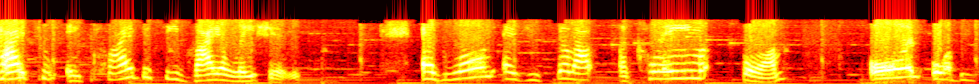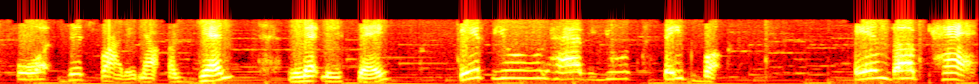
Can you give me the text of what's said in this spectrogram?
tied to a privacy violation as long as you fill out a claim form on or before this Friday. Now, again, let me say, if you have used Facebook in the past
